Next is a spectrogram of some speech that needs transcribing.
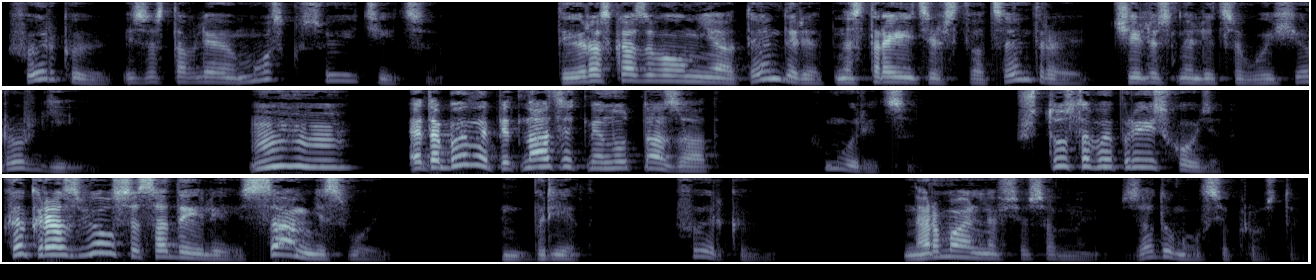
Фыркаю и заставляю мозг суетиться. Ты рассказывал мне о тендере на строительство центра челюстно-лицевой хирургии. Угу. Это было пятнадцать минут назад. Хмурится. Что с тобой происходит? Как развелся с Аделией? Сам не свой. Бред. Фыркаю. Нормально все со мной. Задумался просто.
